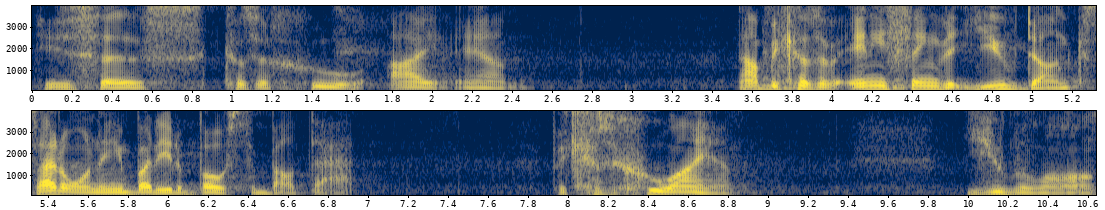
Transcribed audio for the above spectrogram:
He just says, because of who I am. Not because of anything that you've done, because I don't want anybody to boast about that. Because of who I am. You belong.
